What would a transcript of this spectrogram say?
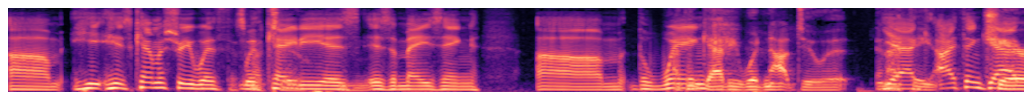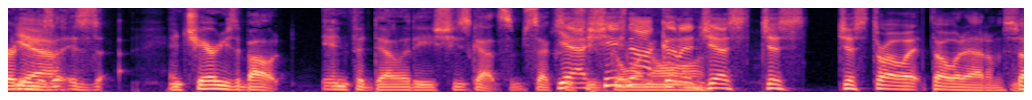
Um, he his chemistry with my with. Kaity is is amazing. Um, the wink. I think Gabi would not do it. And Yeah, I think, I think Gab- charity yeah. is, is and charity's about infidelity. She's got some sex yeah, she's going not gonna on. just just just throw it throw it at him. So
